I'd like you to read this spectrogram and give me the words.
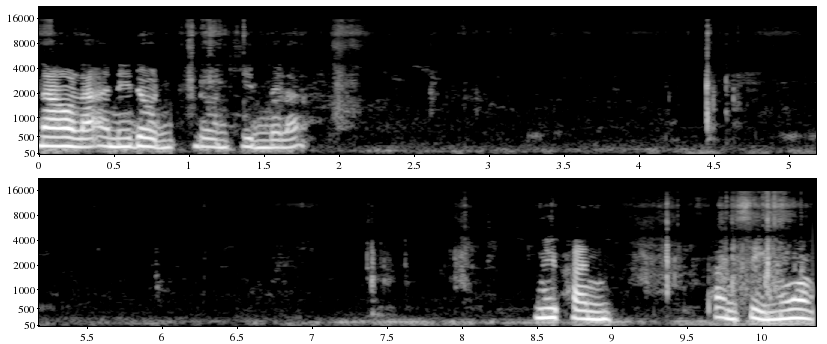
เน่าละ อันนี้โดนโดนกินไปแล้วนี่พันพันสีม่วง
